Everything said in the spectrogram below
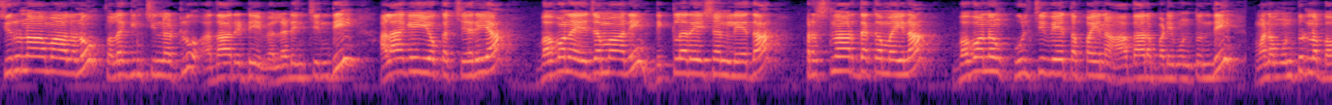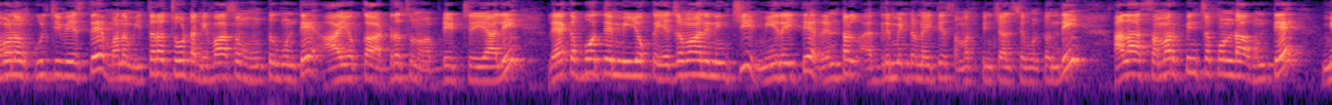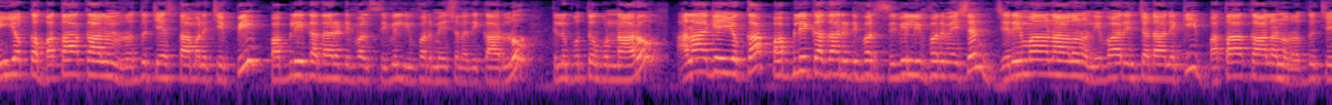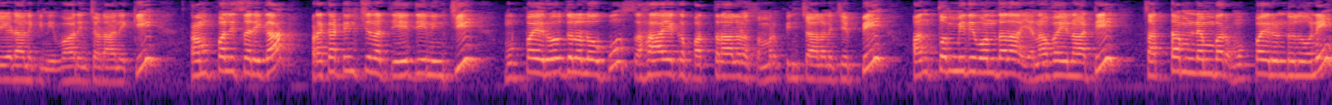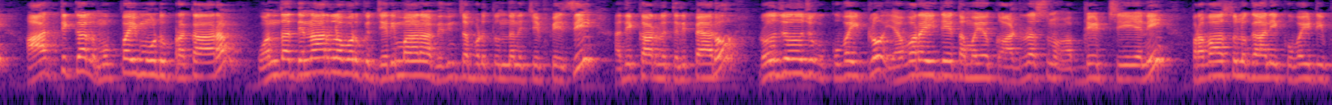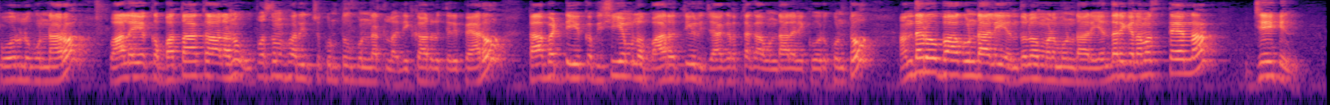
చిరునామాలను తొలగించినట్లు అథారిటీ వెల్లడించింది. అలాగే ఈ యొక్క చర్య భవన యజమాని డిక్లరేషన్ లేదా ప్రశ్నార్థకమైన భవనం కూల్చివేత పైన ఆధారపడి ఉంటుంది. మనం ఉంటున్న భవనం కూల్చివేస్తే మనం ఇతర చోట నివాసం ఉంటూ ఉంటే ఆ యొక్క అడ్రస్ను అప్డేట్ చేయాలి. లేకపోతే మీ యొక్క యజమాని నుంచి మీరైతే రెంటల్ అగ్రిమెంట్ అయితే సమర్పించాల్సి ఉంటుంది. అలా సమర్పించకుండా ఉంటే మీ యొక్క బతాకాలను రద్దు చేస్తామని చెప్పి public authority for civil information అధికారులు తెలుపుతూ ఉన్నారు. అలాగే యొక్క public authority for civil information జరిమానాలను నివారించడానికి బతాకాలను రద్దు చేయడానికి నివారించడానికి కంపల్సరిగా ప్రకటించిన తేదీ నుంచి ముప్పై రోజులలోపు సహాయక పత్రాలను సమర్పించాలని చెప్పి పంతొమ్మిది వందల ఎనభై నాటి చట్టం నెంబర్ ముప్పై రెండులోని ఆర్టికల్ ముప్పై మూడు ప్రకారం వంద దినార్ల వరకు జరిమానా విధించబడుతుందని చెప్పేసి అధికారులు తెలిపారు. రోజు రోజుకు కువైట్లో ఎవరైతే తమ యొక్క అడ్రస్ను అప్డేట్ చేయని ప్రవాసులు గాని కువైటీ పౌరులు ఉన్నారో వాళ్ళ యొక్క బతాకాలను ఉపసంహరించుకుంటూ ఉన్నట్లు అధికారులు తెలిపారు. కాబట్టి ఈ యొక్క విషయంలో భారతీయులు జాగ్రత్తగా ఉండాలని కోరుకుంటూ అందరూ బాగుండాలి అందులో మనం ఉండాలి అందరికీ నమస్తే అన్న. జై హింద్.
